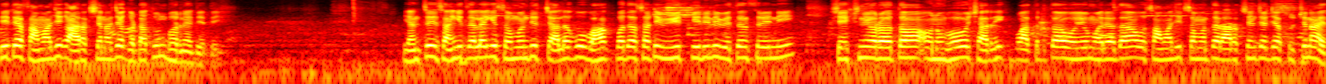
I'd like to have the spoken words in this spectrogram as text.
ते त्या सामाजिक आरक्षणाच्या गटातून भरण्यात येते. यांचंही सांगितलेलं आहे की संबंधित चालक व वाहक पदासाठी विहित केलेली वेतन श्रेणी शैक्षणिक अर्हता अनुभव शारीरिक पात्रता वयोमर्यादा व सामाजिक समांतर आरक्षणच्या ज्या सूचना आहेत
